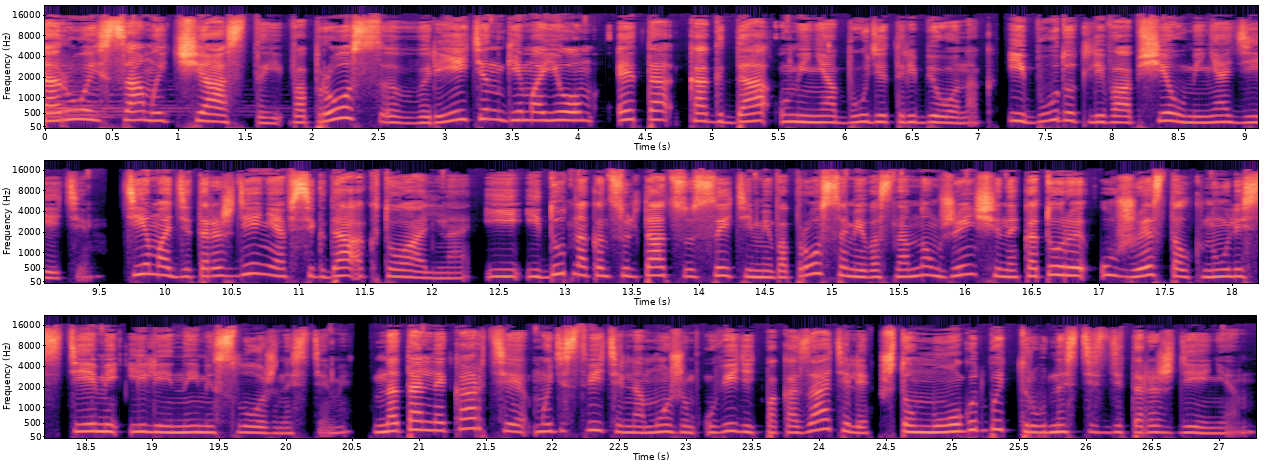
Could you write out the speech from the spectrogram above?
Второй самый частый вопрос в рейтинге моем – это когда у меня будет ребенок и будут ли вообще у меня дети. Тема деторождения всегда актуальна, и идут на консультацию с этими вопросами в основном женщины, которые уже столкнулись с теми или иными сложностями. В натальной карте мы действительно можем увидеть показатели, что могут быть трудности с деторождением.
